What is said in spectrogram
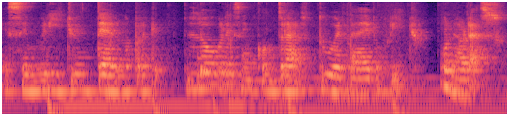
ese brillo interno, para que logres encontrar tu verdadero brillo. Un abrazo.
